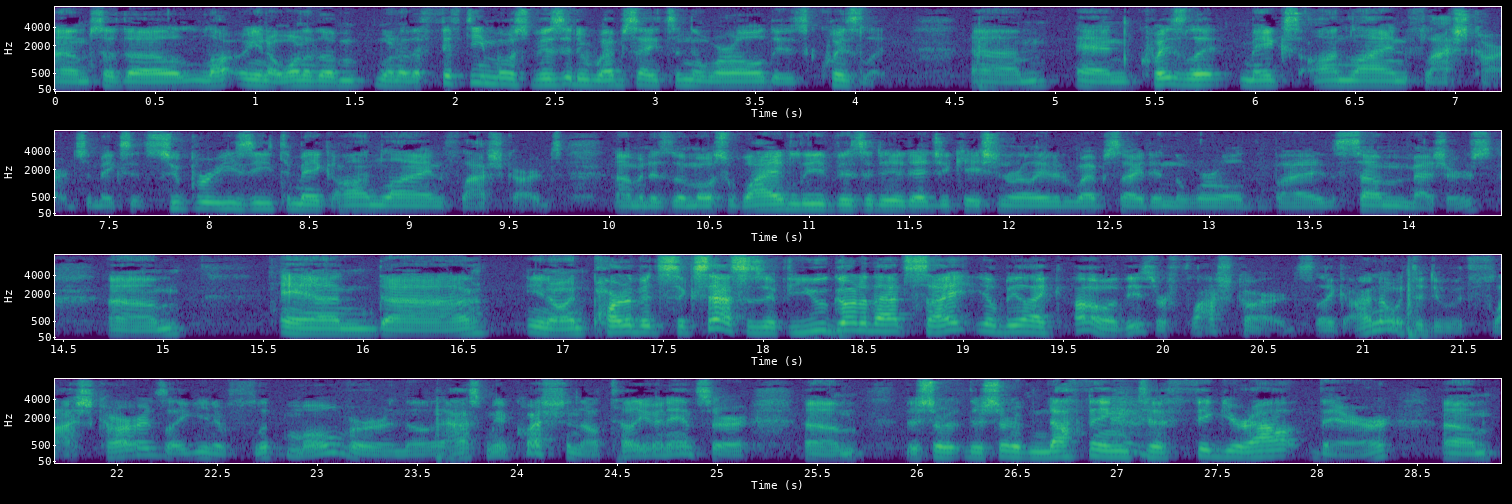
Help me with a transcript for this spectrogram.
Um, so the you know one of the one of the 50 most visited websites in the world is Quizlet. Um, and Quizlet makes online flashcards. It makes it super easy to make online flashcards. Um, it is the most widely visited education-related website in the world by some measures. Um, and uh, you know, and part of its success is if you go to that site, you'll be like, oh, these are flashcards. Like I know what to do with flashcards. Like you know, flip them over, and they'll ask me a question. I'll tell you an answer. Um, there's sort of, there's sort of nothing to figure out there. Um,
